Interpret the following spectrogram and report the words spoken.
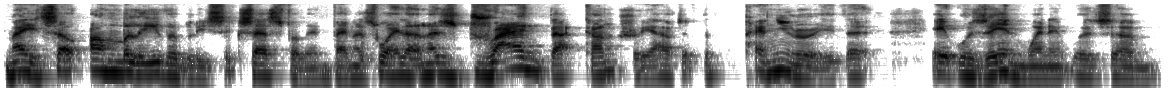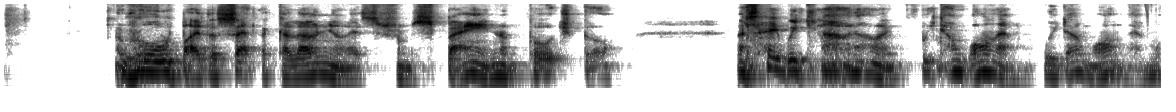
made so unbelievably successful in Venezuela and has dragged that country out of the penury that it was in when it was um, ruled by the settler colonialists from Spain and Portugal and say, we, no, no, we don't want them. We don't want them.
